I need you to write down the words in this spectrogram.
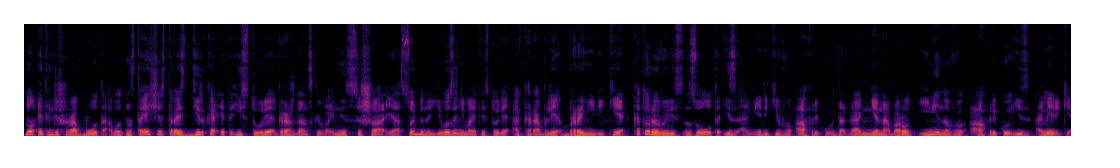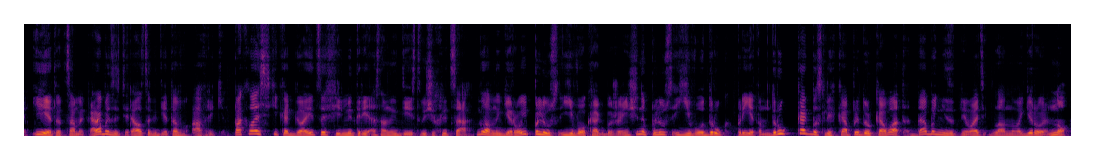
Но это лишь работа, а вот настоящая страсть Дирка это история гражданской войны в США, и особенно его занимает история о корабле-броневике, который вывез золото из Америки в Африку. Да-да, не наоборот, именно в Африку из Америки. И этот самый корабль затерялся где-то в Африке. По классике, как говорится, в фильме три основных действующих лица. Главный герой плюс его как бы женщина плюс плюс его друг. При этом друг как бы слегка придурковат, дабы не затмевать главного героя, но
